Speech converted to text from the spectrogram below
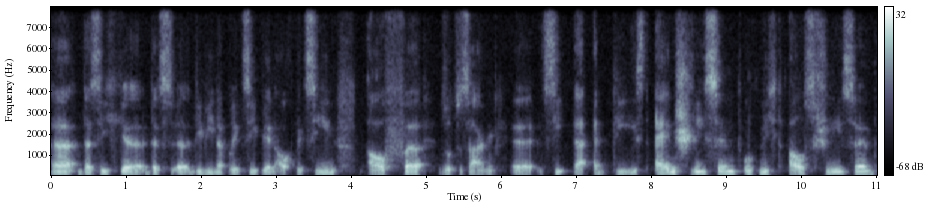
äh, dass sich äh, dass, äh, die Wiener Prinzipien auch beziehen auf äh, sozusagen, äh, sie, äh, die ist einschließend und nicht ausschließend.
